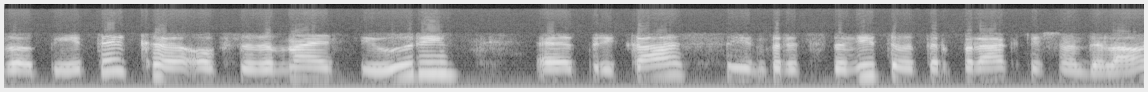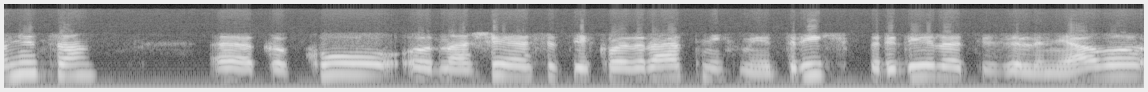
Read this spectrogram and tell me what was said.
v petek ob 17. uri. Eh, prikaz in predstavitev ter praktična delavnica, eh, kako na 60 kvadratnih metrih pridelati zelenjavo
